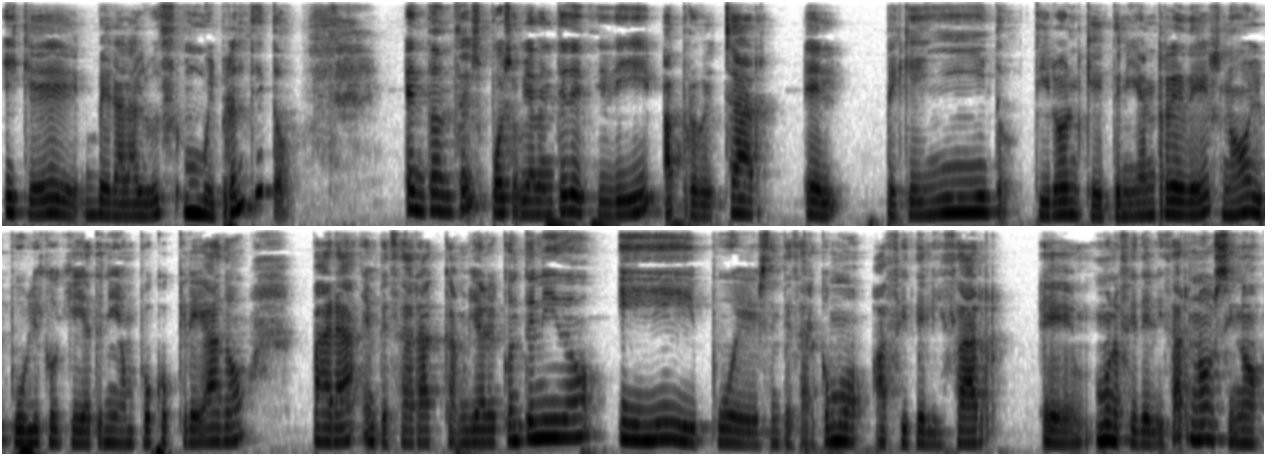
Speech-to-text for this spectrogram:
y que verá la luz muy prontito. Entonces, pues obviamente decidí aprovechar el pequeñito tirón que tenía en redes, ¿no? El público que ya tenía un poco creado para empezar a cambiar el contenido y pues empezar como a fidelizar, eh, bueno, fidelizar no, sino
